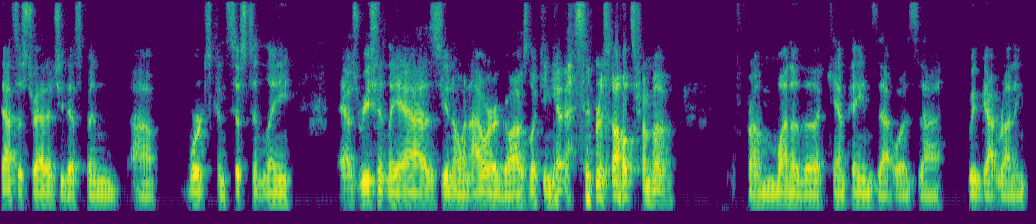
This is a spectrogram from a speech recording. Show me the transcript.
That's a strategy that's been uh, works consistently. As recently as you know, an hour ago, I was looking at some results from a from one of the campaigns that was uh, we've got running.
